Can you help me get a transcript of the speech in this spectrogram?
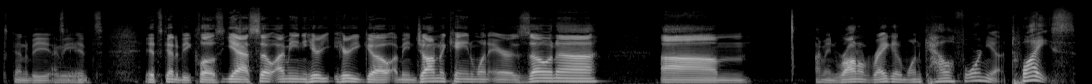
It's gonna be. It's, mean- it's it's gonna be close. Yeah. So I mean, here here you go. I mean, John McCain won Arizona. Um, I mean, Ronald Reagan won California twice.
